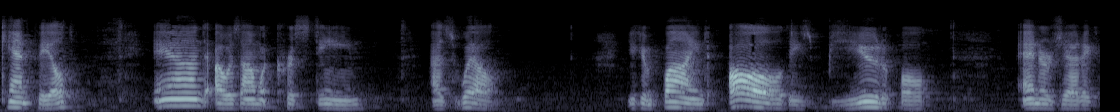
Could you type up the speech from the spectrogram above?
Canfield and I was on with Christine as well you can find all these beautiful energetic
